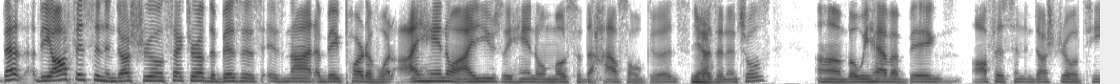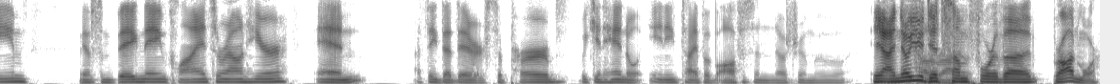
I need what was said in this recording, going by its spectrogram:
that the office and industrial sector of the business is not a big part of what I handle. I usually handle most of the household goods, Yeah. residentials. Um, but we have a big office and industrial team. We have some big name clients around here, and I think that they're superb. We can handle any type of office and industrial move. Yeah, I know you did some for the Broadmoor.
